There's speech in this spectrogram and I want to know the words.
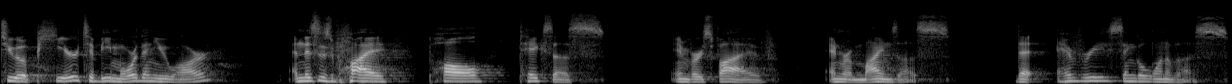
to appear to be more than you are. And this is why Paul takes us in verse 5 and reminds us that every single one of us,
